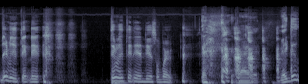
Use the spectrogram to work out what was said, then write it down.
They really think they they really think they did some work. right? they do.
